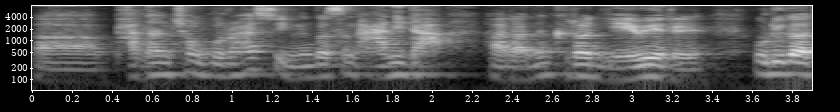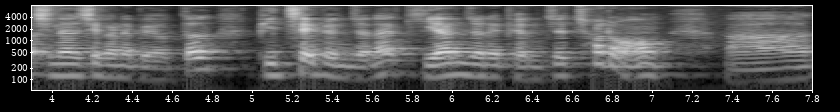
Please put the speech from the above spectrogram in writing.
어, 반환 청구를 할 수 있는 것은 아니다라는 그런 예외를 우리가 지난 시간에 배웠던 빛의 변제나 기한전의 변제처럼 아,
